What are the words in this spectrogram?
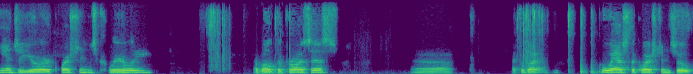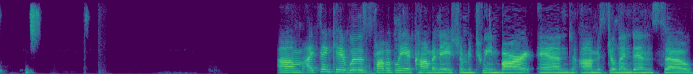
answer your questions clearly? about the process. Uh, I forgot who asked the question, so Um, I think it was probably a combination between Bart and, uh, Mr. Linden, so,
